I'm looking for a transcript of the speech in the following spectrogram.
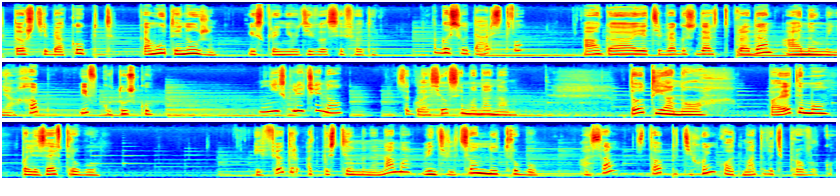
Кто ж тебя купит? Кому ты нужен? Искренне удивился Федор. Государству? Ага, я тебя государству продам, а оно у меня хап и в кутузку. Не исключено. Согласился Мананам. Тот и оно. Поэтому полезай в трубу. И Федор отпустил Мананама в вентиляционную трубу, а сам стал потихоньку отматывать проволоку.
